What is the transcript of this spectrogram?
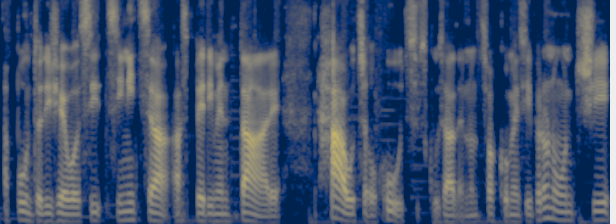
appunto, dicevo, si, si inizia a sperimentare. House o Hoots, scusate, non so come si pronunci,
